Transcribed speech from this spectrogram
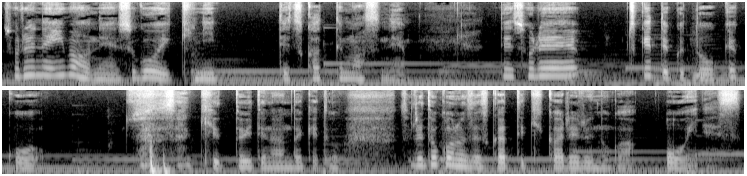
それね今はねすごい気に入って使ってますね。でそれつけてくと結構 さっき言っといてなんだけどそれどこのですかって聞かれるのが多いです。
